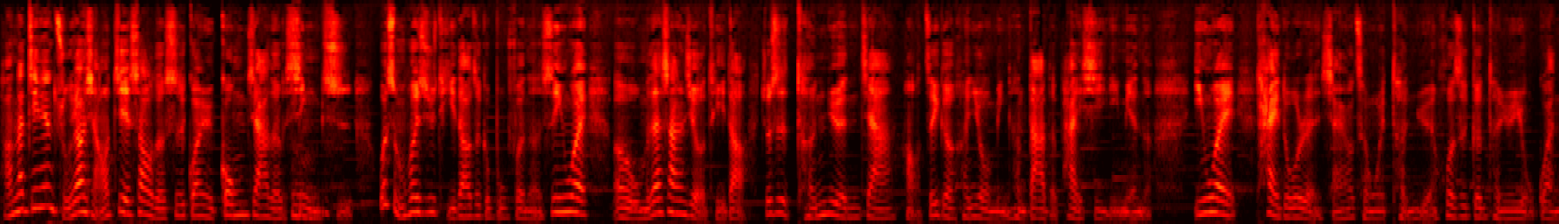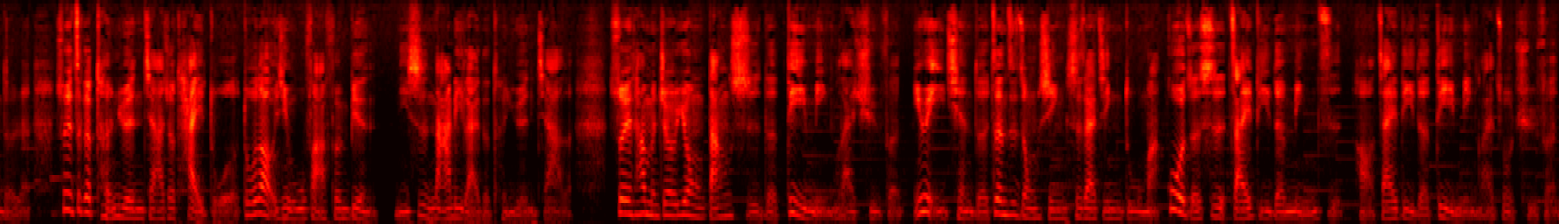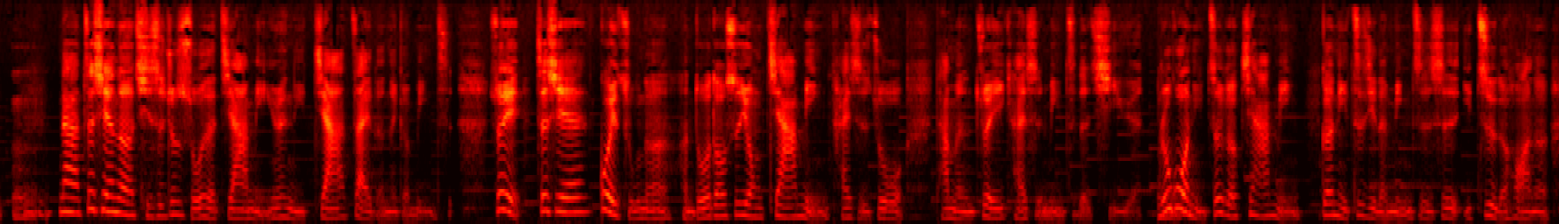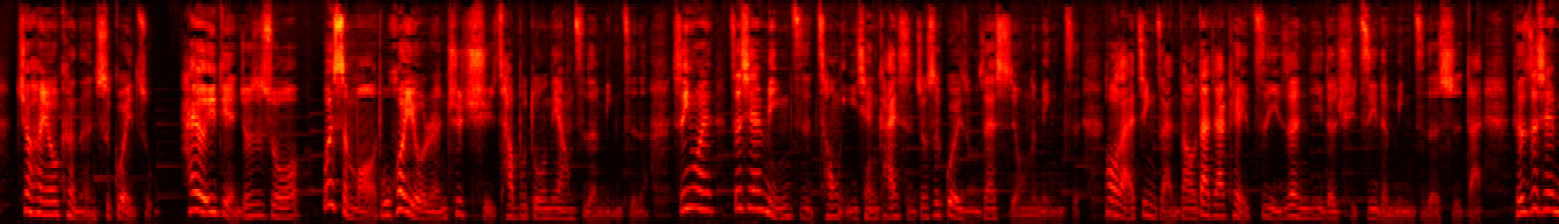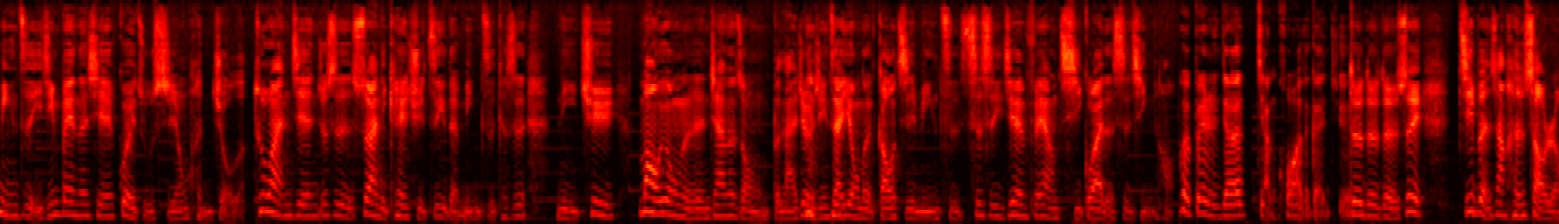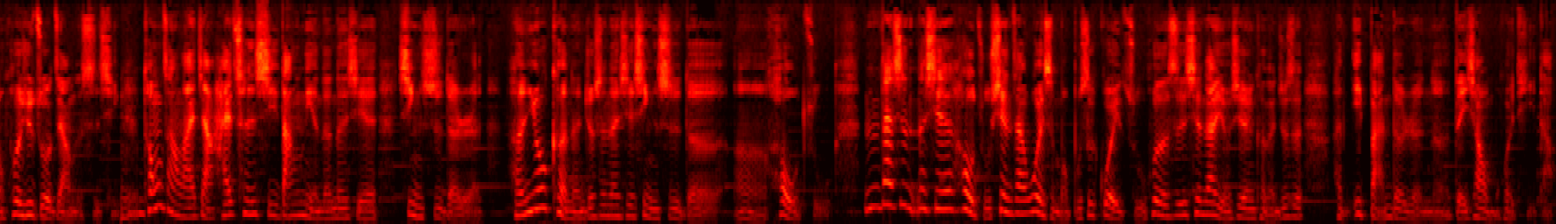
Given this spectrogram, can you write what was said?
好，那今天主要想要介绍的是关于公家的性质。嗯、为什么会去提到这个部分呢？是因为呃，我们在上一集有提到，就是藤原家，好，这个很有名很大的派系里面呢，因为太多人想要成为藤原，或者是跟藤原有关的人，所以这个藤原家就太多了，多到已经无法分辨你是哪里来的藤原家了。所以他们就用当时的地名来区分，因为以前的政治中心是在京都嘛，或者是宅邸的名字，好，宅邸的。地名来做区分，嗯，那这些呢，其实就是所谓的家名，因为你家在的那个名字，所以这些贵族呢，很多都是用家名开始做他们最一开始名字的起源。如果你这个家名跟你自己的名字是一致的话呢，就很有可能是贵族。还有一点就是说，为什么不会有人去取差不多那样子的名字呢？是因为这些名字从以前开始就是贵族在使用的名字，后来进展到大家可以自己任意的取自己的名字的时代。可是这些名字已经被那些贵族使用很久了，突然间就是虽然你可以取自己的名字，可是你去冒用了人家那种本来就已经在用的高级名字，这是一件非常奇怪的事情哈，会被人家讲话的感觉。对对对，所以基本上很少人会去做这样的事情。通常来讲，还承袭当年的那些姓氏的人，很有可能就是那些姓氏的呃后族。嗯，但是那些后族现在为什么不是贵族，或者是现在有些人可能就是很一般的人呢？等一下我们会提到。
